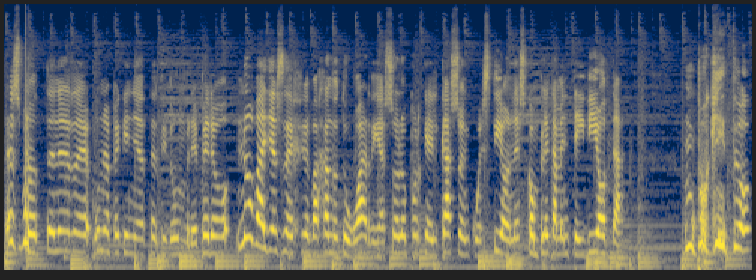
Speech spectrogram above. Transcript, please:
Es bueno tener eh, una pequeña certidumbre, pero no vayas bajando tu guardia solo porque el caso en cuestión es completamente idiota. Un poquito.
